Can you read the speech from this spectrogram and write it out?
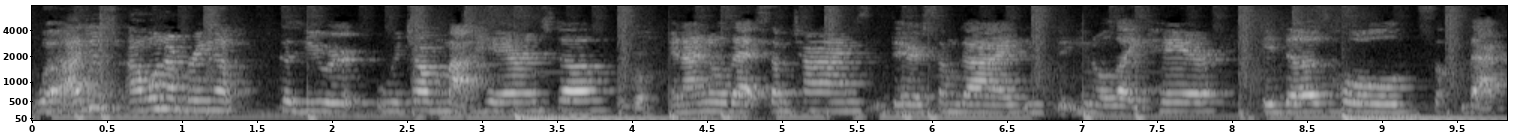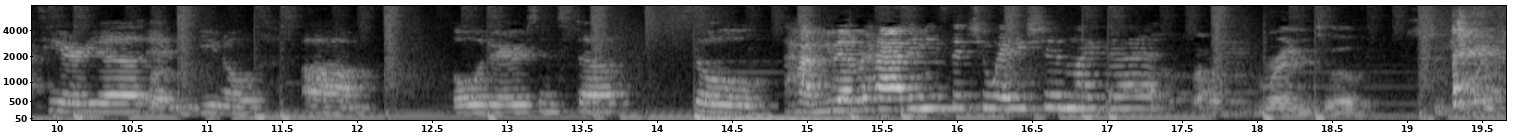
Well, I just I want to bring up because you were we are talking about hair and stuff, Okay. and I know that sometimes there's some guys you know like hair it does hold some bacteria and you know um, odors and stuff. So have you ever had any situation like that? I ran into a situation.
